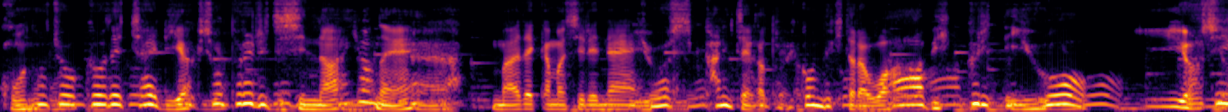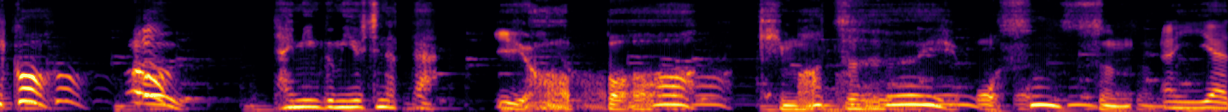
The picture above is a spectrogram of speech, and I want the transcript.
この状況でチャイリアクション取れる自信ないよね？まだかもしれない。よし、カニちゃんが飛び込んできたら、わー、びっくりって言おう。よし、行こうおうタイミング見失った。やっば気まずい。おすんすん。いや、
